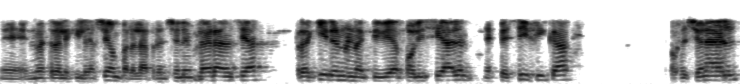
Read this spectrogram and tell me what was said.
eh, nuestra legislación para la aprehensión en flagrancia requieren una actividad policial específica, profesional,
